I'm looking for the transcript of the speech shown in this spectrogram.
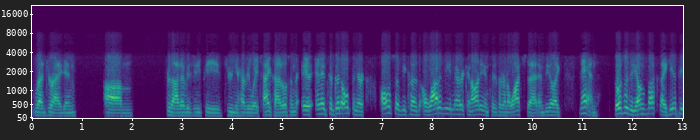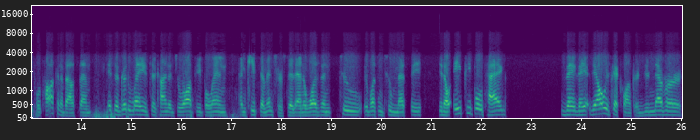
Red Dragon. Um, for the IWGP Junior Heavyweight Tag Titles, and it, and it's a good opener also because a lot of the American audiences are going to watch that and be like, man, those are the young bucks. I hear people talking about them. It's a good way to kind of draw people in and keep them interested. And it wasn't too it wasn't too messy. You know, eight people tags. They they they always get clunkered. You never.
